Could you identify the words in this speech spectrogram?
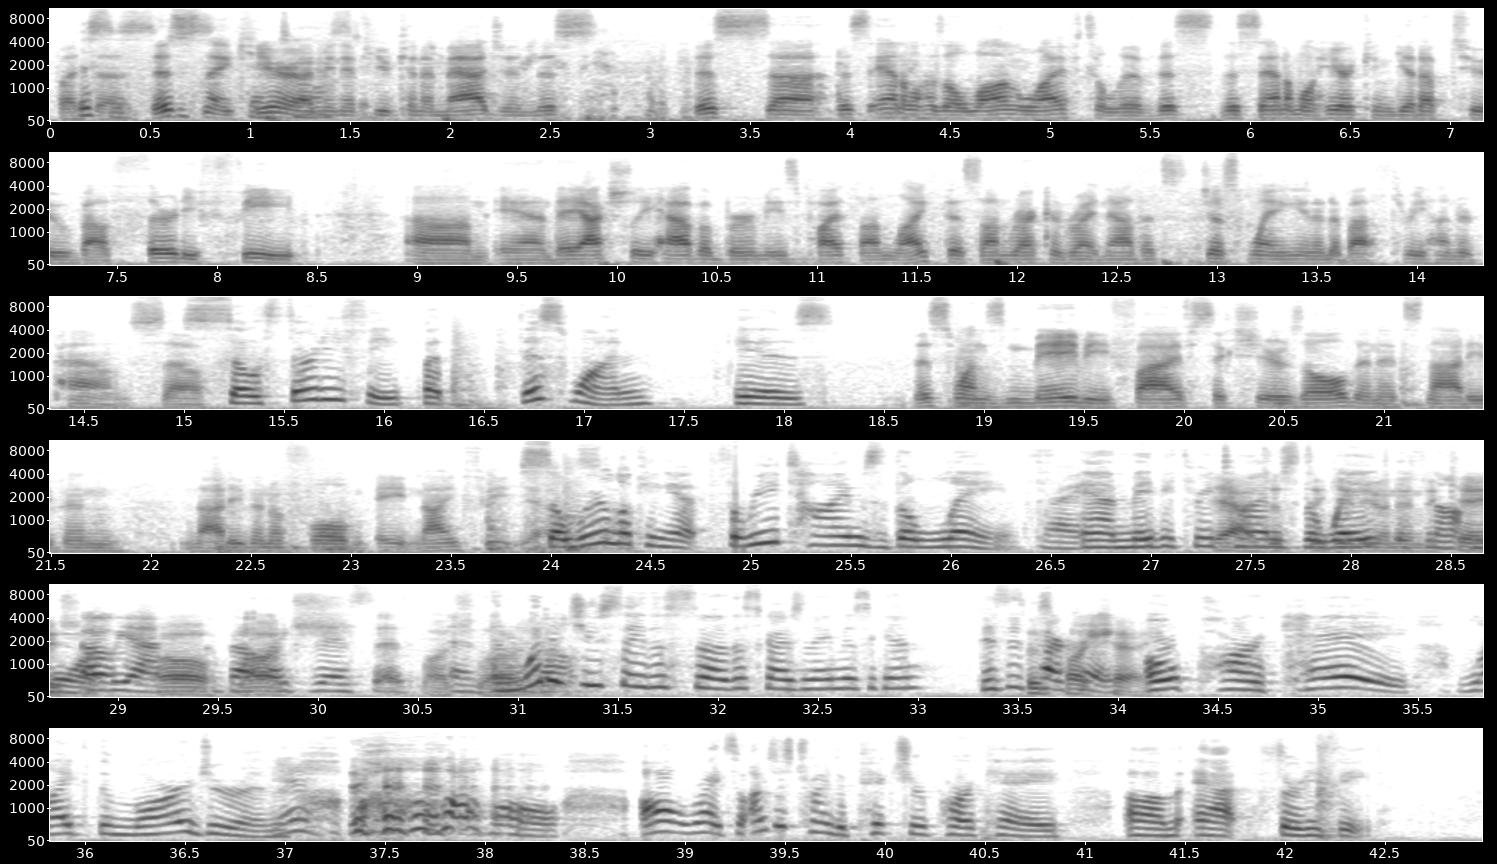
But This uh, is- this, this is snake here, I mean, if you can imagine, this, this, uh, this animal has a long life to live. This, this animal here can get up to about 30 feet, um, and they actually have a Burmese python like this on record right now that's just weighing in at about 300 pounds. So So 30 feet, but this one is, this one's maybe five, six years old, and it's not even, not even a full eight, nine feet yet. so we're looking at three times the length Right. and maybe three Yeah, times the to give you weight, if not more. Oh yeah, Oh, about like this. As, much as. And what did you say this, uh, this guy's name is again? This is This Parkay. Parkay. Oh, Parkay, like the margarine. Yes. oh, all right. So I'm just trying to picture Parkay um, at 30 feet.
